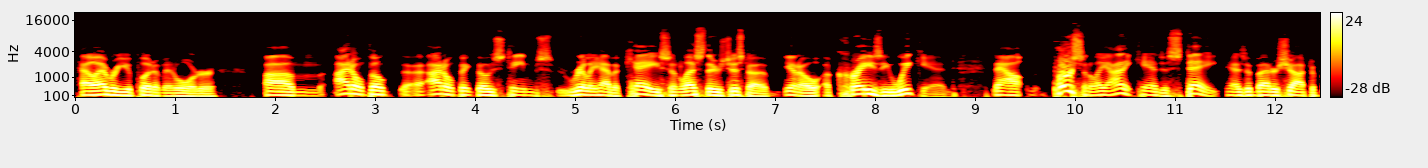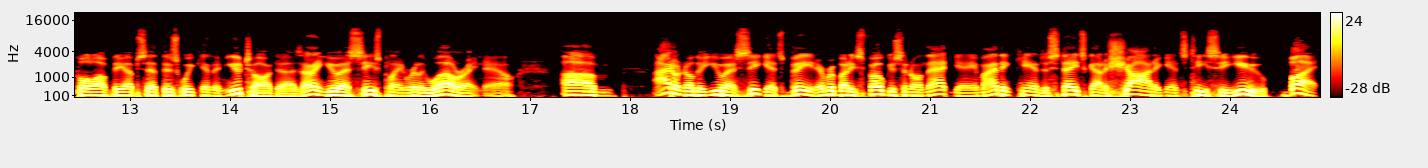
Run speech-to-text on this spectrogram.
however you put them in order, um, I don't think I don't think those teams really have a case unless there's just a you know a crazy weekend. Now, personally, I think Kansas State has a better shot to pull off the upset this weekend than Utah does. I think USC is playing really well right now. Um, I don't know that USC gets beat. Everybody's focusing on that game. I think Kansas State's got a shot against TCU, but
